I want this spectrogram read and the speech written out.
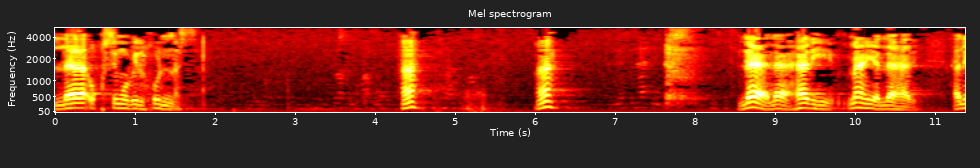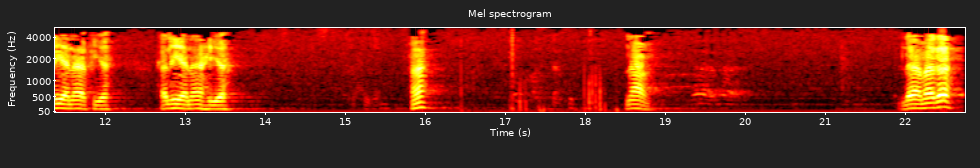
لا أقسم بالخنس. ها؟ ها؟ لا لا هذه ما هي اللا هذه؟ هل هي نافية؟ هل هي ناهية؟ ها؟ نعم. لا ماذا؟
